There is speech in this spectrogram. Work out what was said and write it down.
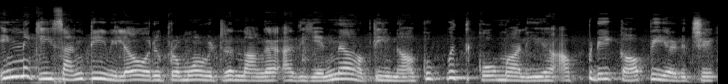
இன்னைக்கு சன் டிவியில் ஒரு ப்ரொமோ விட்டுருந்தாங்க. அது என்ன அப்படின்னா குக் வித் கோமாளியை அப்படி காப்பி அடித்து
